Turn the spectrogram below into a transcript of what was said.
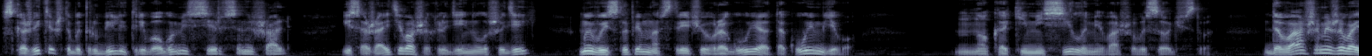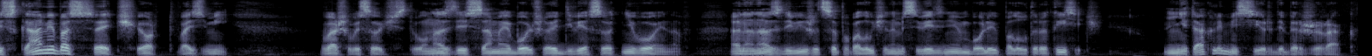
«Скажите, чтобы трубили тревогу, мессир Сенешаль, и сажайте ваших людей на лошадей. Мы выступим навстречу врагу и атакуем его». «Но какими силами, ваше высочество?» Да вашими же войсками, Бассе, черт возьми! Ваше Высочество, у нас здесь самое большее две сотни воинов, а на нас движется, по полученным сведениям, более полутора тысяч. Не так ли, мессир де Бержерак?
